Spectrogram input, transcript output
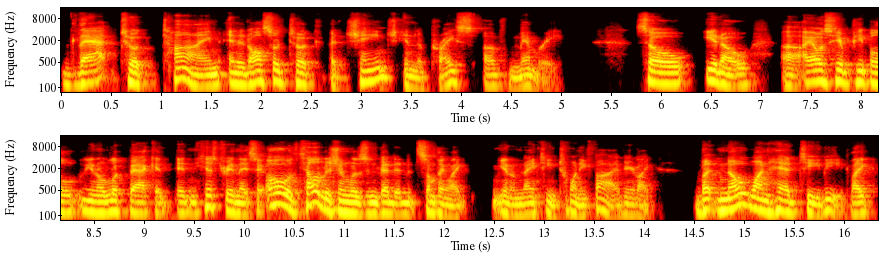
That took time, and it also took a change in the price of memory. So, you know, uh, I always hear people, you know, look back at in history and they say, oh, the television was invented at something like, you know, 1925. And you're like, but no one had TV. Like,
